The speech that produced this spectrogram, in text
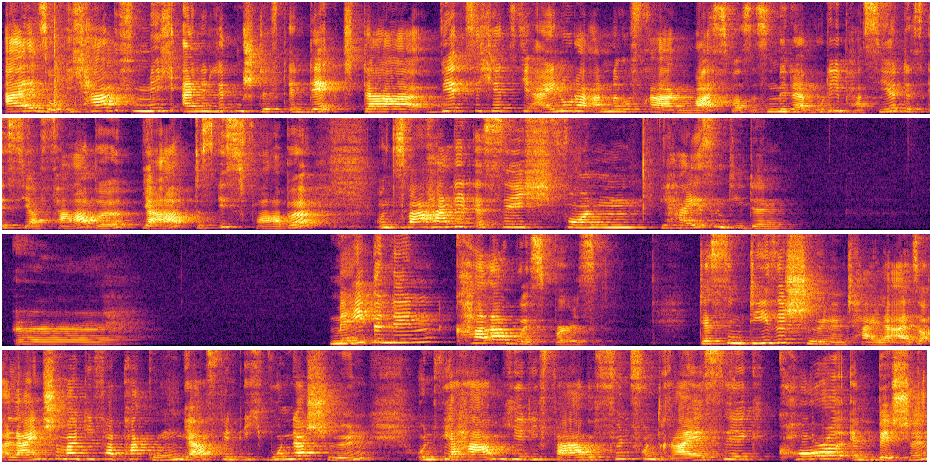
Also, ich habe für mich einen Lippenstift entdeckt. Da wird sich jetzt die ein oder andere fragen, was? Was ist mit der Mutti passiert? Das ist ja Farbe. Ja, das ist Farbe. Und zwar handelt es sich von, wie heißen die denn? Äh, Maybelline Color Whispers. Das sind diese schönen Teile. Also allein schon mal die Verpackung, ja, finde ich wunderschön. Und wir haben hier die Farbe 35 Coral Ambition.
